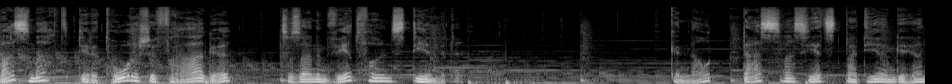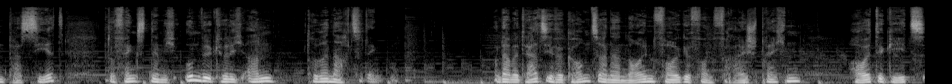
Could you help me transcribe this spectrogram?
Was macht die rhetorische Frage zu seinem wertvollen Stilmittel? Genau das, was jetzt bei dir im Gehirn passiert, du fängst nämlich unwillkürlich an, drüber nachzudenken. Und damit herzlich willkommen zu einer neuen Folge von Freisprechen. Heute geht's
